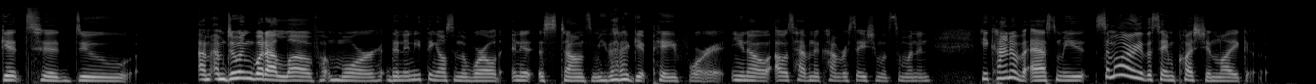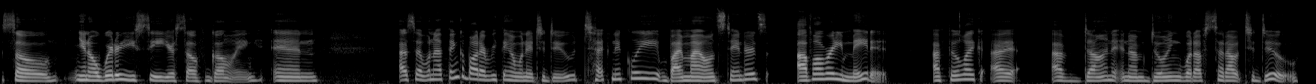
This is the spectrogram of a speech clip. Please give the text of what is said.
get to do. I'm, I'm doing what I love more than anything else in the world, and it astounds me that I get paid for it. You know, I was having a conversation with someone, and he kind of asked me similarly the same question, like, so you know, where do you see yourself going? And I said, when I think about everything I wanted to do, technically, by my own standards, I've already made it. I feel like I, I've done and I'm doing what I've set out to do.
